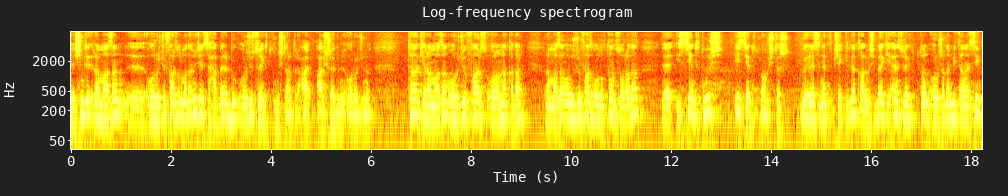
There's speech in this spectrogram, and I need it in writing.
E, şimdi Ramazan e, orucu farz olmadan önce sahabeler bu orucu sürekli tutmuşlardır. Aşure günü orucunu. Ta ki Ramazan orucu farz olana kadar Ramazan orucu farz olduktan sonra da e, isteyen tutmuş, isteyen tutmamıştır. Böyle sünnet bir şekilde kalmış. Belki en sürekli tutulan oruçlardan bir tanesi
